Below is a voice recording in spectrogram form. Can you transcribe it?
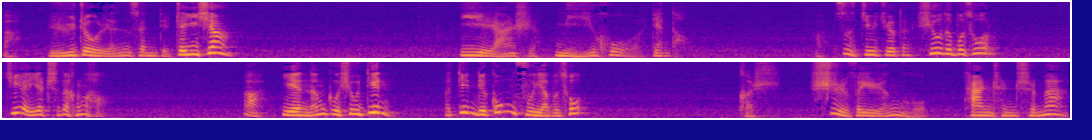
啊，宇宙人生的真相。依然是迷惑颠倒，啊，自己觉得修的不错了，戒也持的很好，啊，也能够修定，啊，定的功夫也不错。可是是非人我、贪嗔痴慢，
